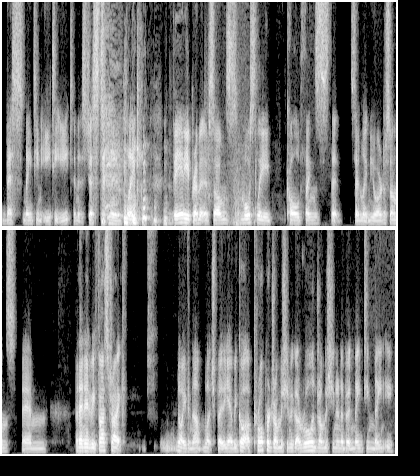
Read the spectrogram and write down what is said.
this 1988, and it's just like very primitive songs, mostly called things that sound like New Order songs. Um, but then anyway, fast track, not even that much, but yeah, we got a proper drum machine. We got a Roland drum machine in about 1990,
